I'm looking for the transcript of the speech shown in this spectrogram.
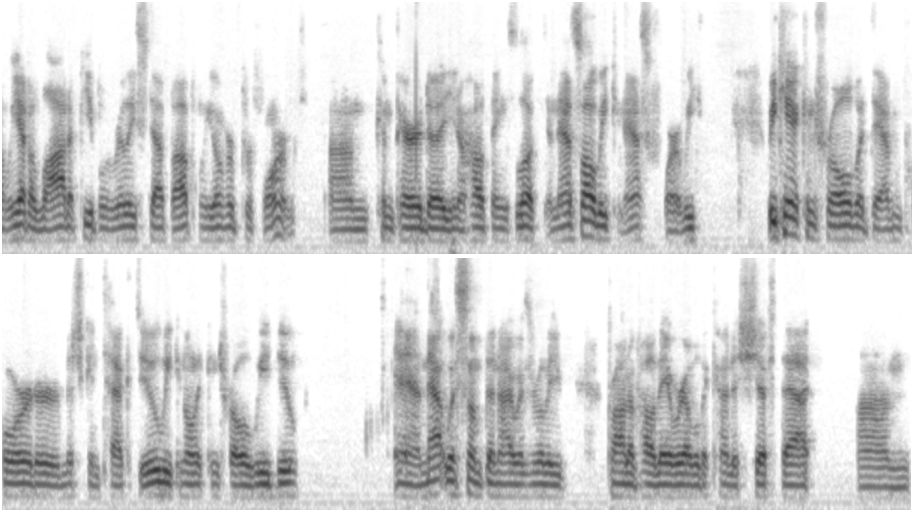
Uh, we had a lot of people really step up. and We overperformed um, compared to you know how things looked, and that's all we can ask for. We we can't control what Davenport or Michigan Tech do. We can only control what we do, and that was something I was really proud of how they were able to kind of shift that. Um,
